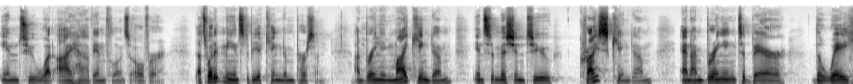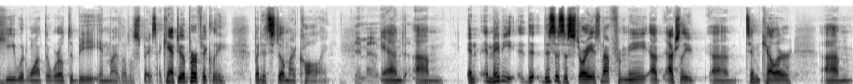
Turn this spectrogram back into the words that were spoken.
into what I have influence over. That's what it means to be a kingdom person. I'm bringing my kingdom in submission to Christ's kingdom, and I'm bringing to bear the way He would want the world to be in my little space. I can't do it perfectly, but it's still my calling. Amen. And um, and, and maybe th- this is a story. It's not from me. Uh, actually, uh, Tim Keller um,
